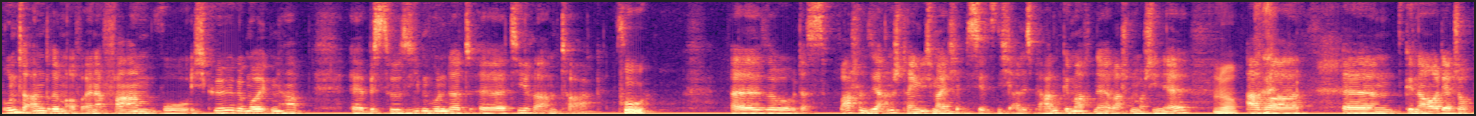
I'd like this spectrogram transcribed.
unter anderem auf einer Farm, wo ich Kühe gemolken habe, äh, bis zu 700 äh, Tiere am Tag. Puh. Also das war schon sehr anstrengend. Ich meine, ich habe das jetzt nicht alles per Hand gemacht, ne? war schon maschinell. Ja. Aber ähm, genau, der Job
